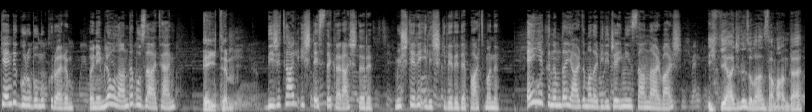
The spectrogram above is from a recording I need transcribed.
Kendi grubumu kurarım. Önemli olan da bu zaten. Eğitim. Dijital iş destek araçları, müşteri ilişkileri departmanı. En yakınımda yardım alabileceğim insanlar var. İhtiyacınız olan zamanda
